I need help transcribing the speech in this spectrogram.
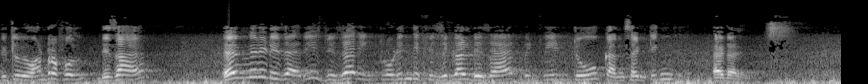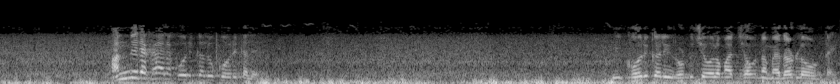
it will be wonderful. Desire. Every desire is desire, including the physical desire between two consenting adults. అన్ని రకాల కోరికలు కోరికలే ఈ కోరికలు ఈ రెండు చెవుల మధ్య ఉన్న మెదడులో ఉంటాయి.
